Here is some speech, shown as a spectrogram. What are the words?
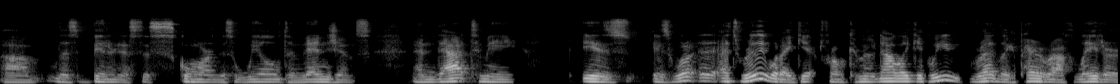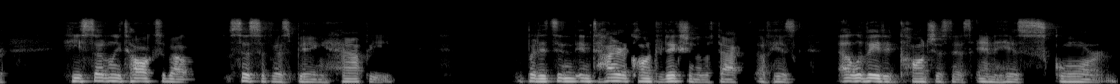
um, this bitterness this scorn this will to vengeance and that to me is is what that's really what i get from camus now like if we read like a paragraph later he suddenly talks about Sisyphus being happy, but it's an entire contradiction of the fact of his elevated consciousness and his scorn,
